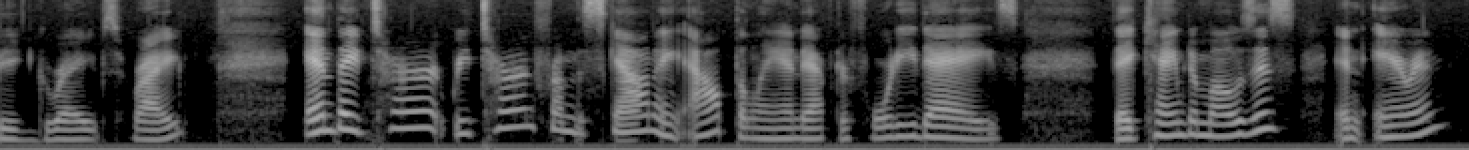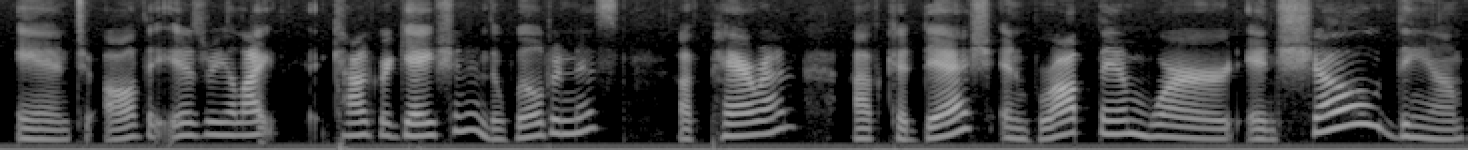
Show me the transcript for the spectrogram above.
big grapes, right? And they turn, returned from the scouting out the land after 40 days. They came to Moses and Aaron and to all the Israelite congregation in the wilderness of Paran, of Kadesh, and brought them word and showed them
